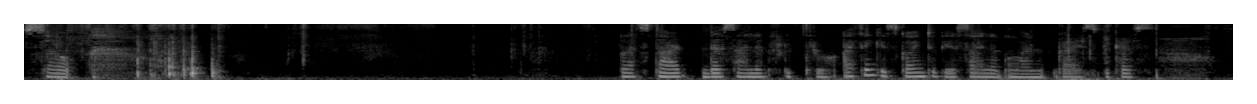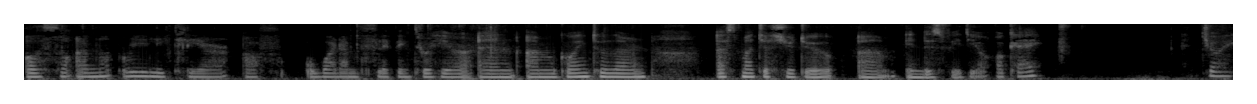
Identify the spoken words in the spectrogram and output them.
So let's start the silent flip through. I think it's going to be a silent one guys because also i'm not really clear of what i'm flipping through here and i'm going to learn as much as you do um, in this video okay? Enjoy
